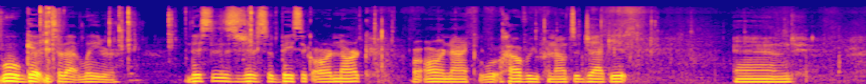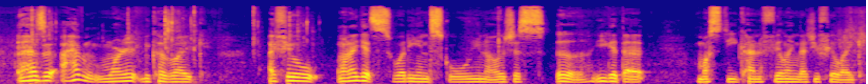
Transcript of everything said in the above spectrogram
we'll get into that later. This is just a basic Arnark or Arnak, however you pronounce it, jacket. And it has a, I haven't worn it because like I feel when I get sweaty in school, you know, it's just ugh, you get that musty kind of feeling that you feel like,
